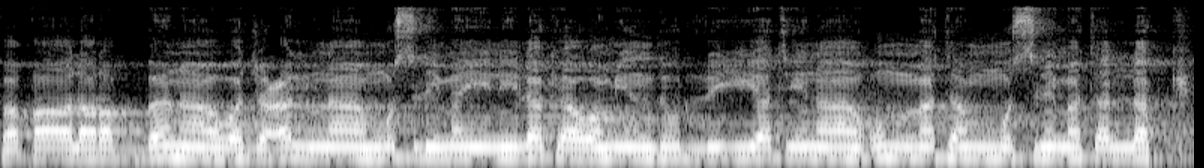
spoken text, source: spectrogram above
فقال ربنا واجعلنا مسلمين لك ومن ذريتنا أمة مسلمة لك.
